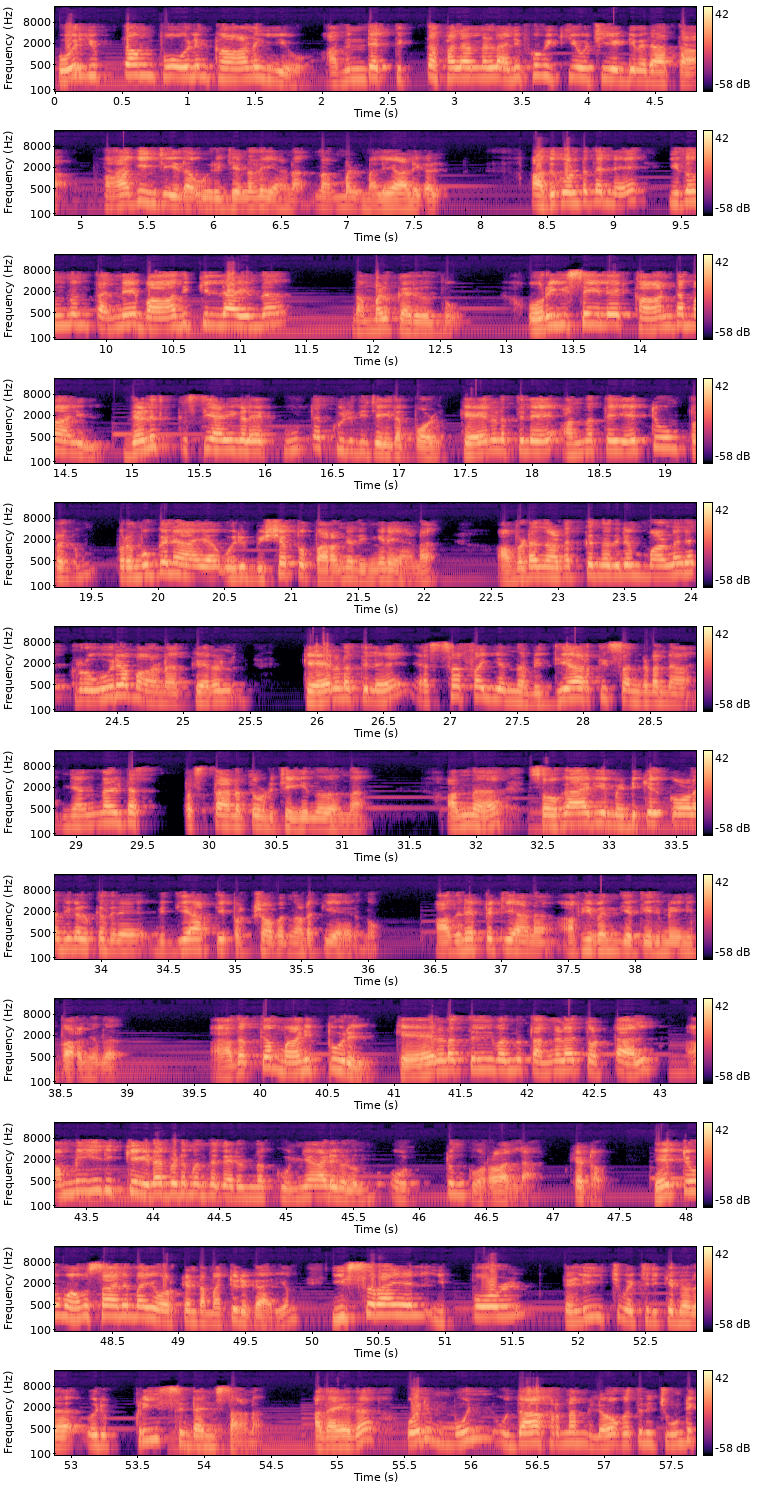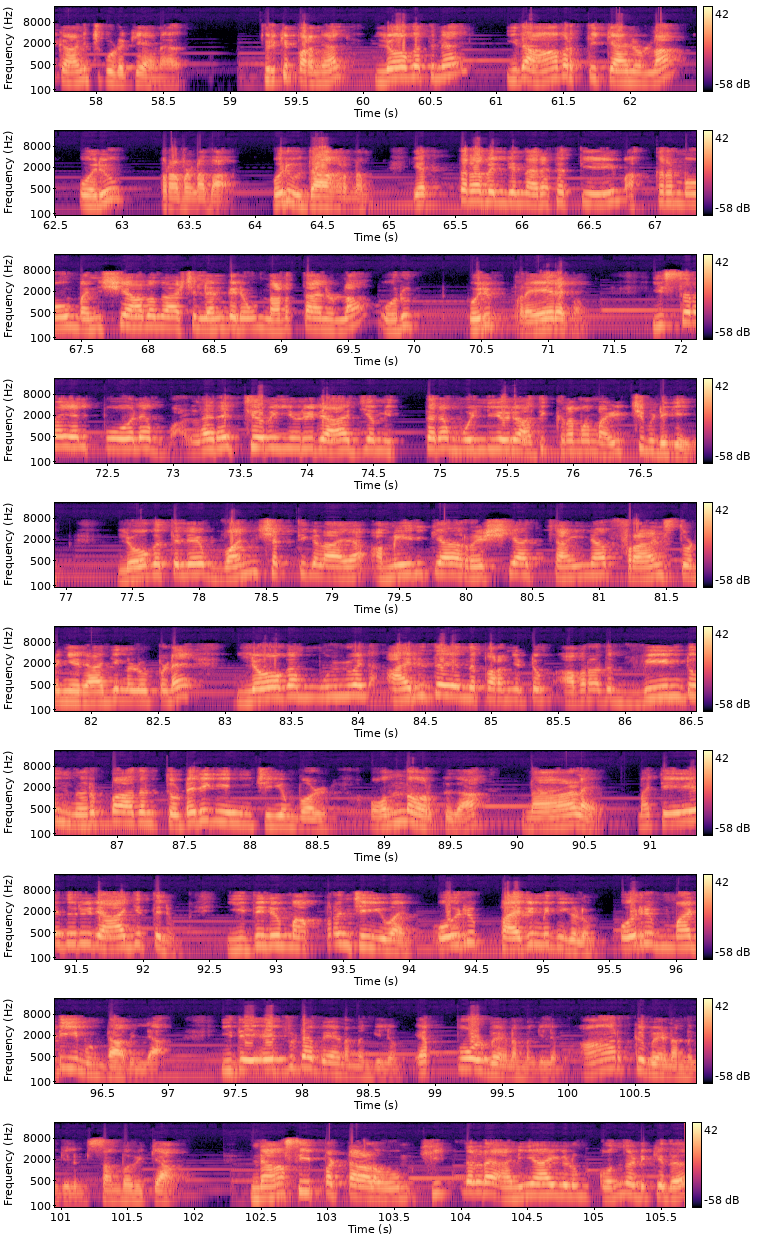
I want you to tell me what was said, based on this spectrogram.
ഒരു യുക്തം പോലും കാണുകയോ അതിന്റെ തിക്തഫലങ്ങൾ അനുഭവിക്കുകയോ ചെയ്യേണ്ടി വരാത്ത ഭാഗ്യം ചെയ്ത ഒരു ജനതയാണ് നമ്മൾ മലയാളികൾ. അതുകൊണ്ട് തന്നെ ഇതൊന്നും തന്നെ ബാധിക്കില്ല എന്ന് നമ്മൾ കരുതുന്നു. ഒറീസയിലെ കാണ്ടമാലിൽ ദളിത് ക്രിസ്ത്യാനികളെ കൂട്ടക്കുരുതി ചെയ്തപ്പോൾ കേരളത്തിലെ അന്നത്തെ ഏറ്റവും പ്രമുഖനായ ഒരു ബിഷപ്പ് പറഞ്ഞത് ഇങ്ങനെയാണ്. അവിടെ നടക്കുന്നതിലും വളരെ ക്രൂരമാണ് കേരള കേരളത്തിലെ എസ് എഫ് ഐ എന്ന വിദ്യാർത്ഥി സംഘടന ഞങ്ങളുടെ പ്രസ്ഥാനത്തോട് ചെയ്യുന്നതെന്ന് അന്ന് സ്വകാര്യ മെഡിക്കൽ കോളേജുകൾക്കെതിരെ വിദ്യാർത്ഥി പ്രക്ഷോഭം നടക്കുകയായിരുന്നു. അതിനെപ്പറ്റിയാണ് അഭിവന്ദ്യ തിരുമേനി പറഞ്ഞത്. അതൊക്കെ മണിപ്പൂരിൽ കേരളത്തിൽ വന്ന് തങ്ങളെ തൊട്ടാൽ അമേരിക്ക ഇടപെടുമെന്ന് കരുതുന്ന കുഞ്ഞാടുകളും ഒട്ടും കുറവല്ല. കേട്ടോ? ഏറ്റവും അവസാനമായി ഓർക്കേണ്ട മറ്റൊരു കാര്യം ഇസ്രായേൽ ഇപ്പോൾ തെളിയിച്ചു വച്ചിരിക്കുന്നത് ഒരു പ്രീസിഡൻസ് ആണ്. അതായത് ഒരു മുൻ ഉദാഹരണം ലോകത്തിന് ചൂണ്ടിക്കാണിച്ചു കൊടുക്കുകയാണ്. ചുരുക്കി പറഞ്ഞാൽ ലോകത്തിന് ഇത് ആവർത്തിക്കാനുള്ള ഒരു പ്രവണത ഒരു ഉദാഹരണം. എത്ര വലിയ നരഹത്യയും അക്രമവും മനുഷ്യാവകാശ ലംഘനവും നടത്താനുള്ള ഒരു ഒരു പ്രേരകം. ഇസ്രയേൽ പോലെ വളരെ ചെറിയൊരു രാജ്യം ഇത്തരം വലിയൊരു അതിക്രമം അഴിച്ചുവിടുകയും ലോകത്തിലെ വൻ ശക്തികളായ അമേരിക്ക റഷ്യ ചൈന ഫ്രാൻസ് തുടങ്ങിയ രാജ്യങ്ങൾ ഉൾപ്പെടെ ലോകം മുഴുവൻ അരുത് എന്ന് പറഞ്ഞിട്ടും അവർ അത് വീണ്ടും നിർബാധം തുടരുകയും ചെയ്യുമ്പോൾ ഒന്നോർക്കുക നാളെ മറ്റേതൊരു രാജ്യത്തിനും ഇതിനും അപ്പുറം ചെയ്യുവാൻ ഒരു പരിമിതികളും ഒരു മടിയും ഉണ്ടാവില്ല. ഇത് എവിടെ വേണമെങ്കിലും എപ്പോൾ വേണമെങ്കിലും ആർക്ക് വേണമെങ്കിലും സംഭവിക്കാം. നാസി പട്ടാളവും ഹിറ്റ്ലറുടെ അനുയായികളും കൊന്നൊടുക്കിയത്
